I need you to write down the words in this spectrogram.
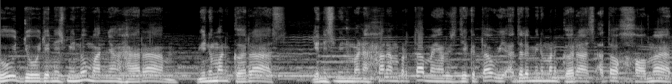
7 jenis minuman yang haram. Minuman keras. Jenis minuman haram pertama yang harus diketahui adalah minuman keras atau khamar.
